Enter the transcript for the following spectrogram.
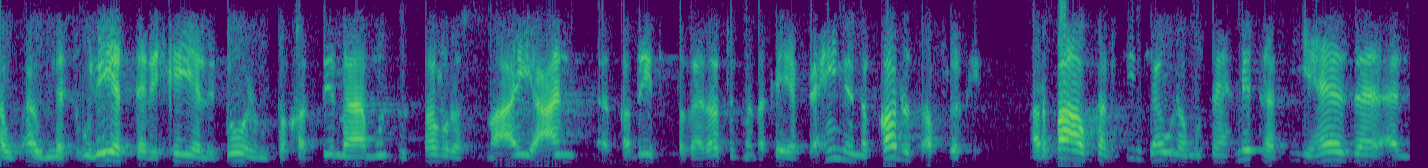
أو أو المسؤولية التاريخية للدول المتقدمة منذ الثورة الصناعية عن قضية التغيرات المناخيه في حين إن قارة أفريقيا 54 دولة مساهمتها في هذا ال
